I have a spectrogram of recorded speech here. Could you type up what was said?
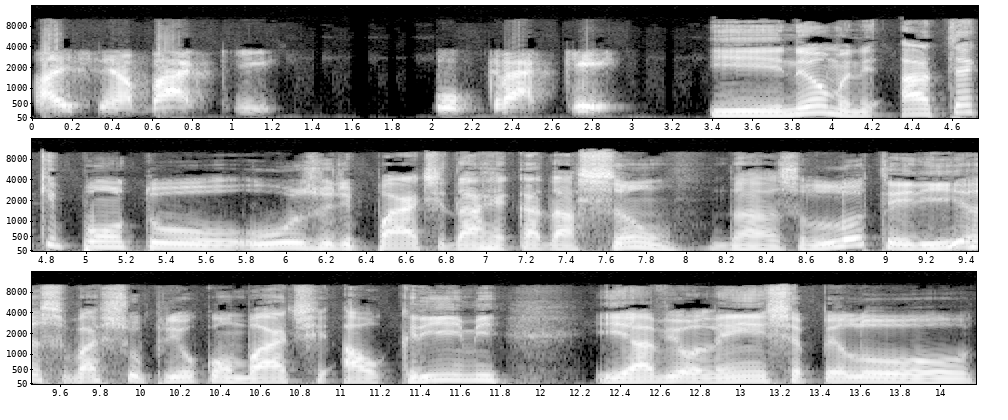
Aí sem abaque, o craque. E, Neumann, até que ponto o uso de parte da arrecadação das loterias vai suprir o combate ao crime e à violência pelo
